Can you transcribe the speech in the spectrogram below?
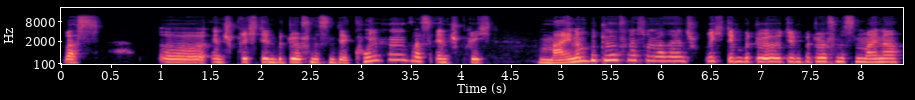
was äh, entspricht den Bedürfnissen der Kunden, was entspricht meinem Bedürfnis und was entspricht den, Bedür den Bedürfnissen meiner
